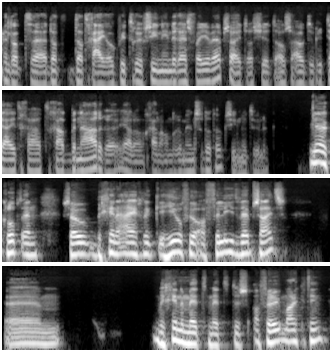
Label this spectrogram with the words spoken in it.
En dat, uh, dat, dat ga je ook weer terugzien in de rest van je website. Als je het als autoriteit gaat, gaat benaderen, ja, dan gaan andere mensen dat ook zien natuurlijk. Ja, klopt. En zo beginnen eigenlijk heel veel affiliate websites. Um, beginnen met, met dus affiliate marketing.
